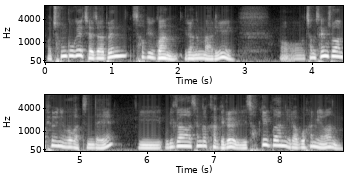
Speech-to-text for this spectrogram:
어, 천국의 제자된 서기관이라는 말이 어, 참 생소한 표현인 것 같은데 이 우리가 생각하기를 이 서기관이라고 하면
